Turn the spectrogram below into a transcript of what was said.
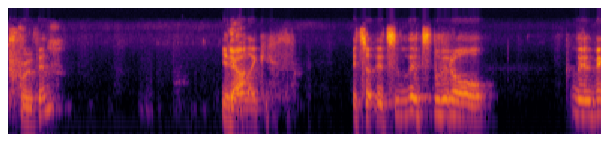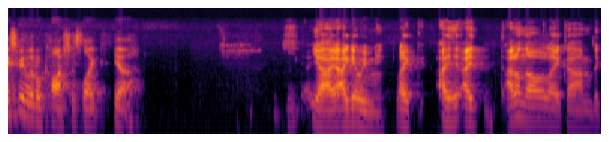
proven you know, like it's it's it's little. It makes me a little cautious. Like, yeah, yeah, I, I get what you mean. Like, I I I don't know. Like, um, the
